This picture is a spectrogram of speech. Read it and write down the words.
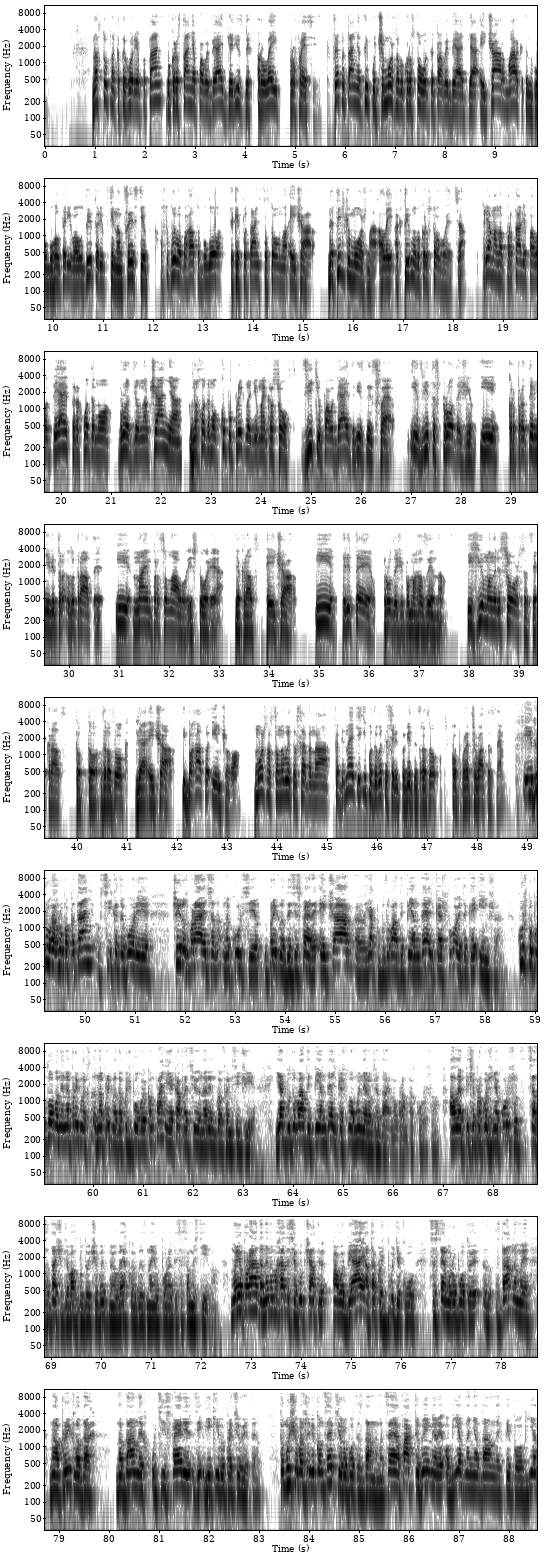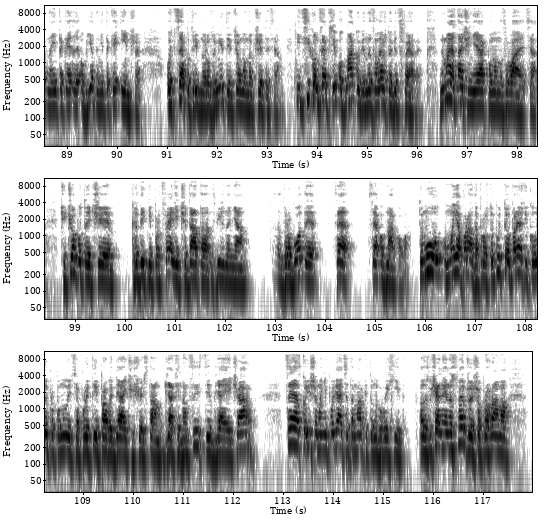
Наступна категорія питань використання Power BI для різних ролей професій. Це питання типу, чи можна використовувати Power BI для HR, маркетингу, бухгалтерів, аудиторів, фінансистів. Особливо багато було таких питань стосовно HR. Не тільки можна, але й активно використовується. Прямо на порталі Power BI переходимо в розділ навчання, знаходимо купу прикладів Microsoft, звітів Power BI з різних сфер, і звіти з продажів, і корпоративні витрати, і найм персоналу історія, якраз HR, і рітейл, продажі по магазинам, і Human Resources якраз, тобто зразок для HR, і багато іншого. Можна встановити в себе на кабінеті і подивитися відповідний зразок, попрацювати з ним. І друга група питань в цій категорії. Чи розбираються на- курсі приклади зі сфери HR, е, як побудувати P&L, кешфло і таке інше. Курс побудований на, приклад, на прикладах учбової компанії, яка працює на ринку FMCG. Як будувати P&L, кешфло ми не розглядаємо в рамках курсу. Але після проходження курсу ця задача для вас буде очевидною, легкою, ви з нею впораєтеся самостійно. Моя порада не намагатися вивчати Power BI, а також будь-яку систему роботи з- даними на прикладах на даних у тій сфері, в якій ви працюєте. Тому що важливі концепції роботи з даними це факти, виміри, об'єднання даних, типу об'єднання і таке об'єднання і таке інше. Ось це потрібно розуміти і цьому навчитися. І ці концепції однакові незалежно від сфери. Немає значення, як воно називається, чи чоботи, чи кредитні портфелі, чи дата звільнення з роботи. Це все однаково. Тому моя порада просто будьте обережні, коли пропонується пройти Power BI чи щось там для фінансистів, для HR. Це скоріше маніпуляція та маркетинговий хід. Але, звичайно, я не стверджую, що програма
